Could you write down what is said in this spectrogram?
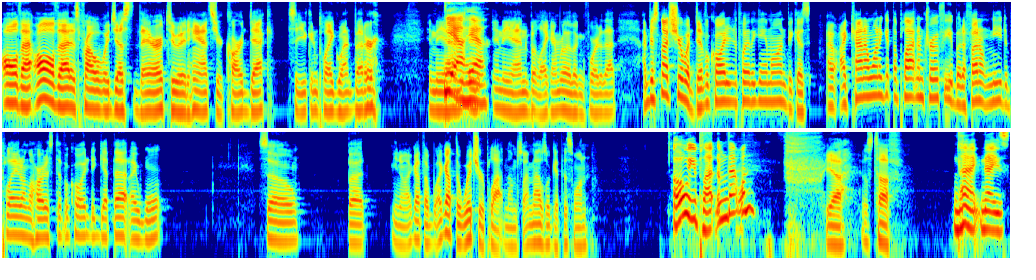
all that all of that is probably just there to enhance your card deck so you can play Gwent better in the end. Yeah, in- yeah. In, the end, but like I'm really looking forward to that. I'm just not sure what difficulty to play the game on because I, I kind of want to get the platinum trophy, but if I don't need to play it on the hardest difficulty to get that, I won't. So, but you know, I got the I got the Witcher platinum, so I might as well get this one. Oh, you platinumed that one? Yeah, it was tough. Nice.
